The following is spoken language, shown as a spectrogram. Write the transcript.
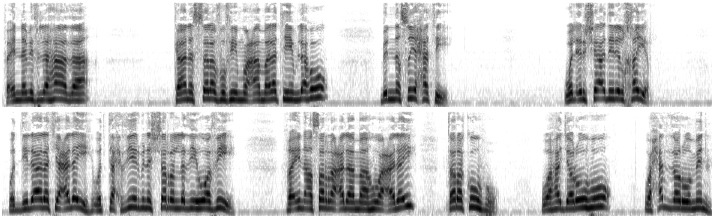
فإن مثل هذا كان السلف في معاملتهم له بالنصيحة والإرشاد للخير والدلالة عليه والتحذير من الشر الذي هو فيه فإن أصر على ما هو عليه تركوه وهجروه وحذروا منه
